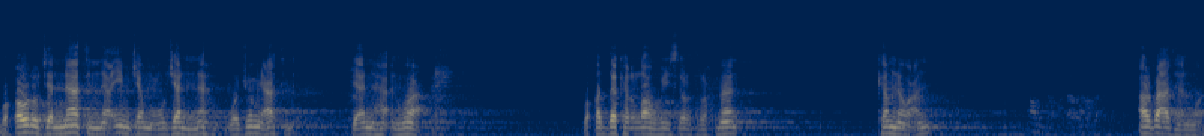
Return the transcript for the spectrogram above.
وقول جنات النعيم جمع جنة وجمعت لأنها أنواع. وقد ذكر الله في سورة الرحمن كم نوعا؟ أربعة أنواع.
